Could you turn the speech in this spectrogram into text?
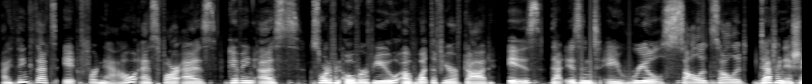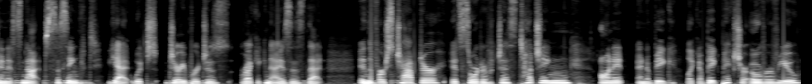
I mm-hmm. think that's it for now, as far as giving us sort of an overview of what the fear of God is. That isn't a real solid, solid definition. It's not succinct yet, which Jerry Bridges recognizes that in the first chapter, it's sort of just touching on it and a big, like a big picture overview.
